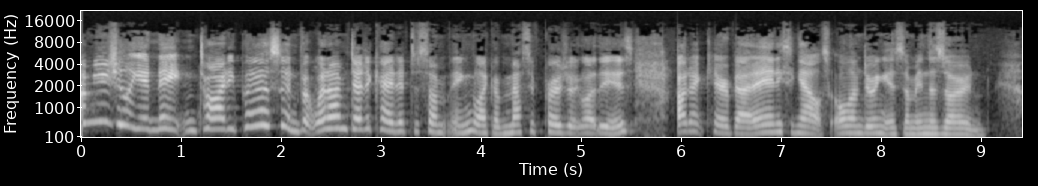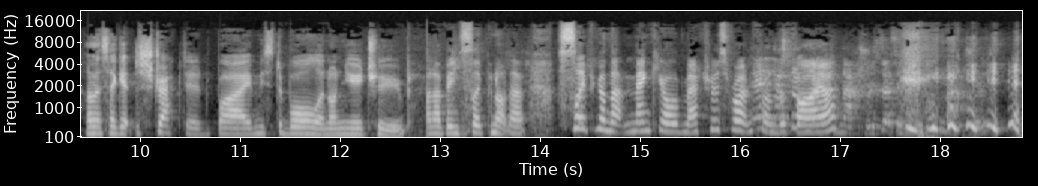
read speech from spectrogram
I'm usually a neat and tidy person, but when I'm dedicated to something like a massive project like this, I don't care about anything else. All I'm doing is I'm in the zone, unless I get distracted by MrBallen on YouTube. And I've been sleeping on that, sleeping on that manky old mattress right in front of the That's not a fire. mattress, that's a mattress.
